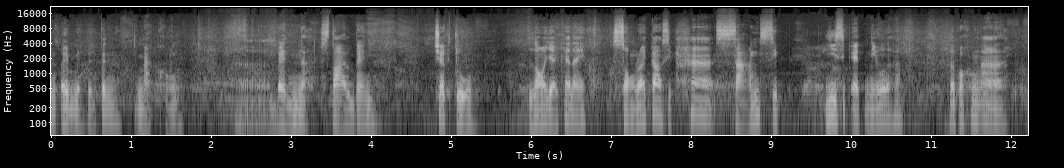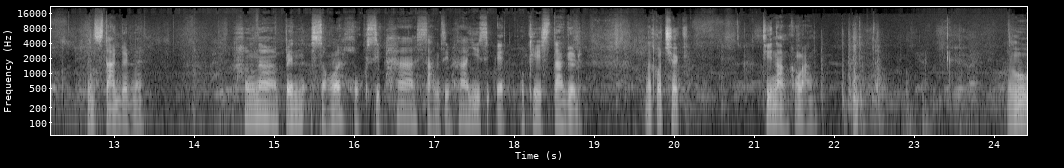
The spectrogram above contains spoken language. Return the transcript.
นเอ้ยมันเป็นเป็นแม็กของเบนซ์นะสไตล์เบนซ์เช็คดูล้อใหญ่แค่ไหน 295 30 21 นิ้วนะครับ แล้วก็ข้างหน้า เป็นสแตนดาร์ดไหมข้างหน้าเป็น 265 35 21 โอเค staggered แล้วก็เช็คที่นั่งข้างหลังอืม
